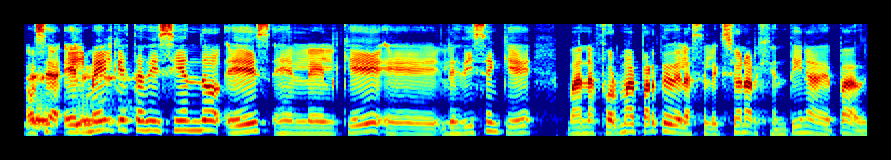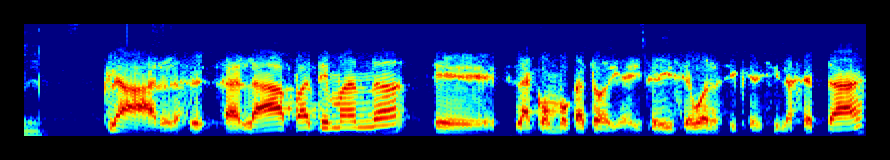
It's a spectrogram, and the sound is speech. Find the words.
O sea, el este, mail que estás diciendo es en el que eh, les dicen que van a formar parte de la selección argentina de paddle. Claro, la, APA te manda eh, la convocatoria y te dice, bueno, si, que, si la aceptás,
